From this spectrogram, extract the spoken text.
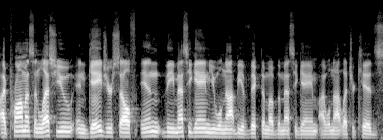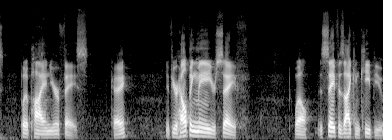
I promise, unless you engage yourself in the messy game, you will not be a victim of the messy game. I will not let your kids put a pie in your face. Okay? If you're helping me, you're safe. Well, as safe as I can keep you.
